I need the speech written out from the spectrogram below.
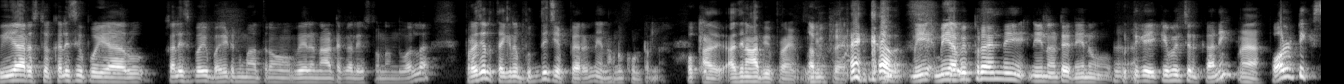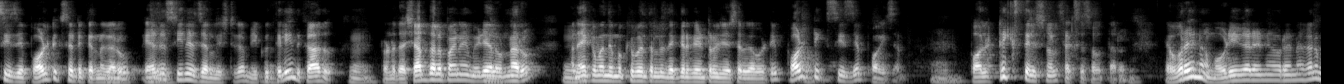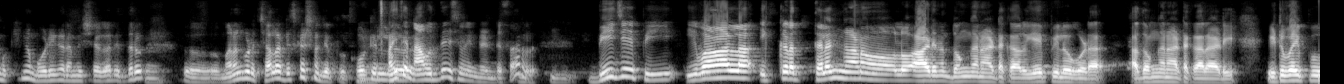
బీఆర్ఎస్తో కలిసిపోయారు కలిసిపోయి బయటకు మాత్రం వేరే నాటకాలు వేస్తున్నందువల్ల ప్రజలు తగిన బుద్ధి చెప్పారని నేను అనుకుంటున్నాను ఓకే. అది నా అభిప్రాయం అభిప్రాయం కాదు మీ మీ అభిప్రాయాన్ని నేను అంటే నేను పూర్తిగా ఏకీభించను కానీ. పాలిటిక్స్ ఈజ్ ఏ పాలిటిక్స్ అంటే కిరణ్ గారు. యాజ్ ఎ సీనియర్ జర్నలిస్ట్గా మీకు తెలియదు కాదు. రెండు దశాబ్దాల పైన మీడియాలో ఉన్నారు. అనేక మంది ముఖ్యమంత్రుల దగ్గరగా ఇంటర్వ్యూ చేశారు కాబట్టి politics is a poison. Politics తెలిసిన వాళ్ళు సక్సెస్ అవుతారు. ఎవరైనా మోడీ గారైనా ఎవరైనా కానీ ముఖ్యంగా మోడీ గారు అమిత్ షా గారు ఇద్దరు. ఆ, మనం కూడా చాలా డిస్కషన్ చెప్పు కోటిల్లో అయితే నా ఉద్దేశం ఏంటంటే సార్. బీజేపీ ఇవాళ ఇక్కడ తెలంగాణలో ఆడిన దొంగ నాటకాలు ఏపీలో కూడా ఆ దొంగ నాటకాలు ఆడి ఇటువైపు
